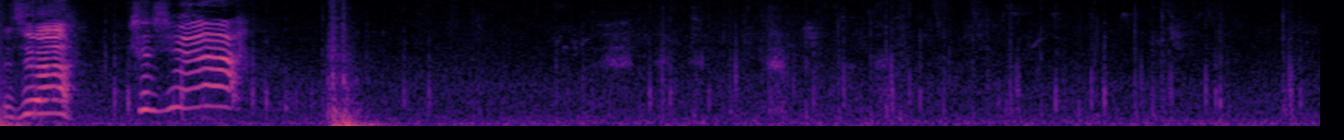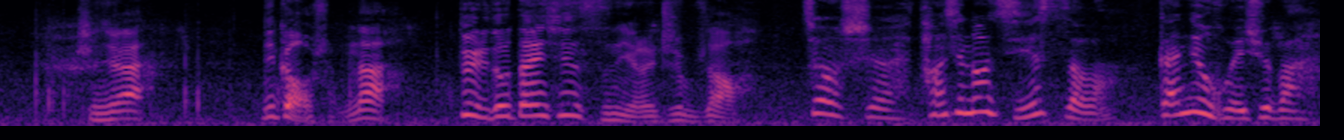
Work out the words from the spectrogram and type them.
陈轩，沈清源，沈轩，你搞什么呢？队里都担心死你了，你知不知道？就是唐鑫都急死了，赶紧回去吧。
